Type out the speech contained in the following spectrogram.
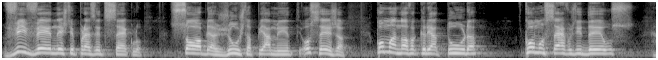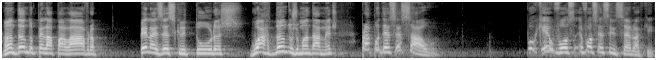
viver neste presente século sóbria, justa, piamente, ou seja, como uma nova criatura, como servos de Deus, andando pela palavra, pelas escrituras, guardando os mandamentos, para poder ser salvo. Porque eu vou, eu vou ser sincero aqui.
